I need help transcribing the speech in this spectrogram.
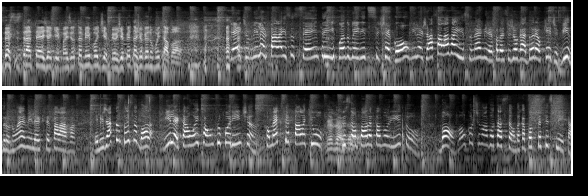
dessa estratégia aqui, mas eu também vou de GP. O GP tá jogando muita bola. Gente, o Miller fala isso sempre e quando o Benítez chegou, o Miller já falava isso, né, Miller? Falou, esse jogador é o quê? De vidro, não é, Miller, que você falava? Ele já cantou essa bola. Miller, tá 8x1 pro Corinthians. Como é que você fala que o, Verdade. que o São Paulo é favorito? Bom, vamos continuar a votação. Daqui a pouco você se explica.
